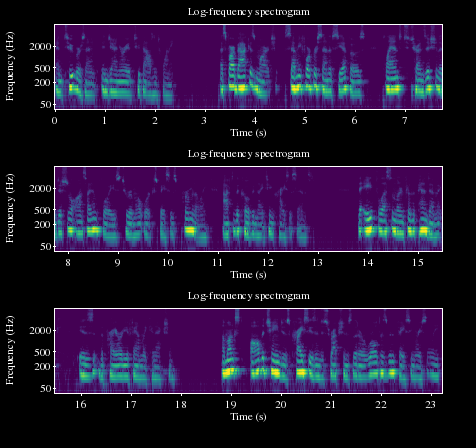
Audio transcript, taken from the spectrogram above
and 2% in January of 2020. As far back as March, 74% of CFOs planned to transition additional on site employees to remote workspaces permanently after the COVID 19 crisis ends. The eighth lesson learned from the pandemic is the priority of family connection. Amongst all the changes, crises, and disruptions that our world has been facing recently,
